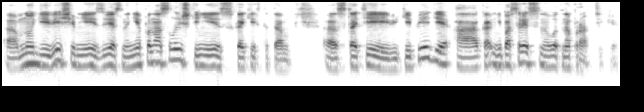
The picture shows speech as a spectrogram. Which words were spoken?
а, многие вещи мне известны не понаслышке, не из каких-то там а, статей в Википедии, а непосредственно вот на практике.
